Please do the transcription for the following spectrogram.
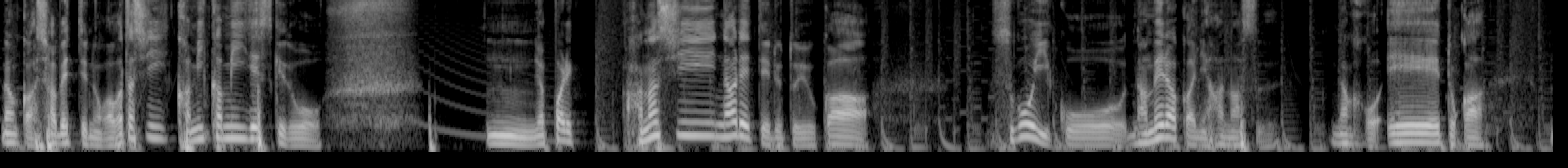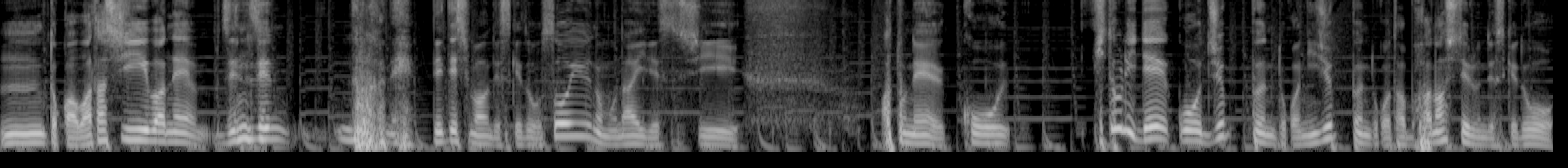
なんか喋ってるのが。私噛み噛みですけどうんやっぱり話し慣れてるというかすごいこう滑らかに話す。なんかこう「えー」とか「うん」とか私はね全然なんかね出てしまうんですけどそういうのもないですしあとねこう1人でこう10分とか20分とか多分話してるんですけど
